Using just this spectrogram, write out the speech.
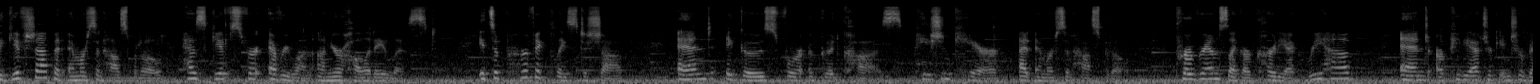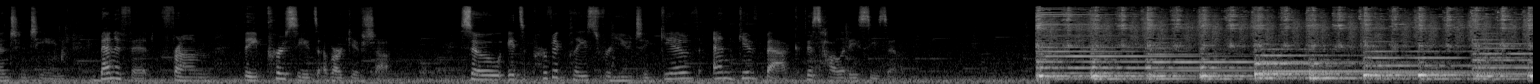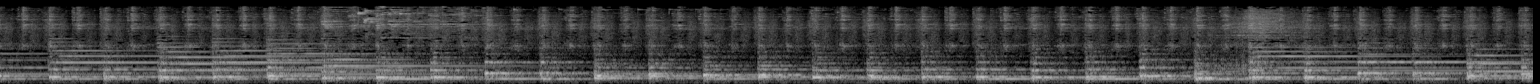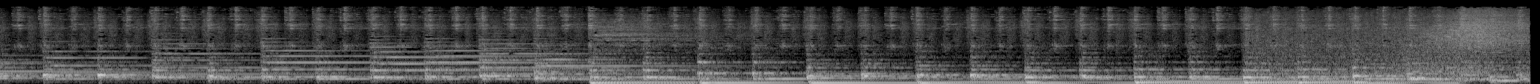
The gift shop at Emerson Hospital has gifts for everyone on your holiday list. It's a perfect place to shop, and it goes for a good cause patient care at Emerson Hospital. Programs like our cardiac rehab and our pediatric intervention team benefit from the proceeds of our gift shop. So it's a perfect place for you to give and give back this holiday season.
